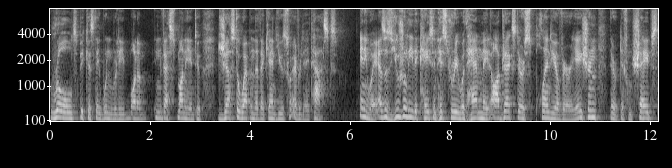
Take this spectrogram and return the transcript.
roles because they wouldn't really want to invest money into just a weapon that they can't use for everyday tasks. Anyway, as is usually the case in history with handmade objects, there's plenty of variation. There are different shapes.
